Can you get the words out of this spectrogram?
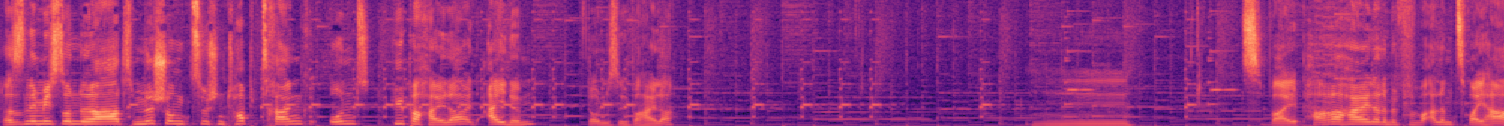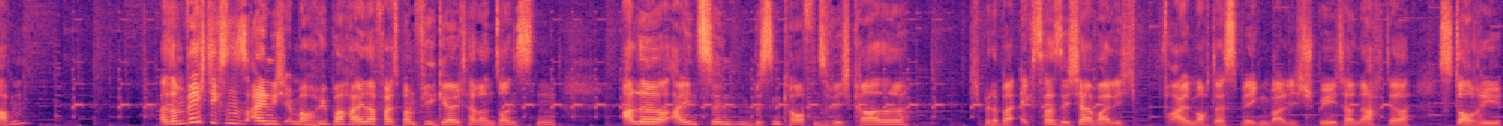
Das ist nämlich so eine Art Mischung zwischen Top-Trank und Hyperheiler in einem. Da unten ist der Hyperheiler. Hm, zwei Paraheiler, damit wir vor allem zwei haben. Also am wichtigsten ist eigentlich immer Hyperheiler, falls man viel Geld hat. Ansonsten alle einzeln ein bisschen kaufen, so wie ich gerade. Ich bin aber extra sicher, weil ich, vor allem auch deswegen, weil ich später nach der Story,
